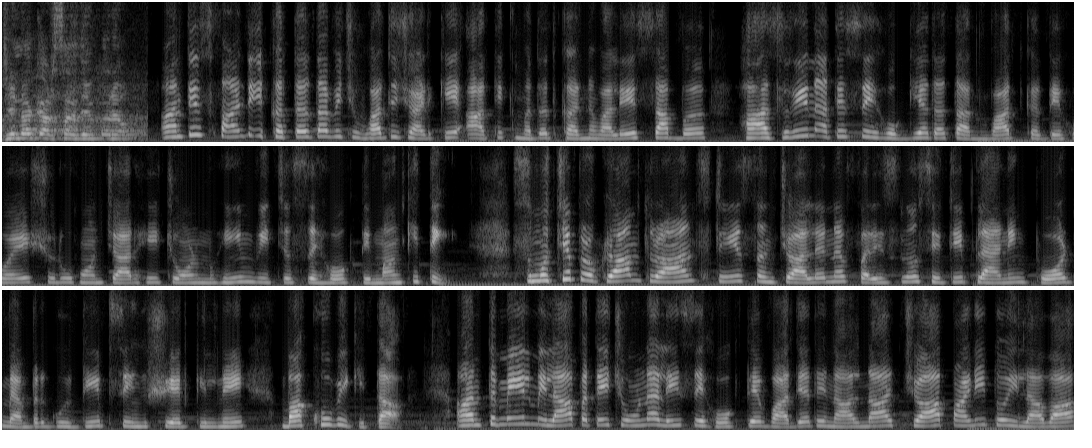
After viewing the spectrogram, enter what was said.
ਜਿੰਨਾ ਕਰ ਸਕਦੇ ਹੋ ਕਰੋ ਅੰਤ ਇਸ ਫੰਡ ਇਕੱਤਰਤਾ ਵਿੱਚ ਵੱਧ ਚੜ ਕੇ ਆਰਥਿਕ ਮਦਦ ਕਰਨ ਵਾਲੇ ਸਭ ਹਾਜ਼ਰੀਨ ਅਤੇ ਸਹਿਯੋਗੀਆਂ ਦਾ ਧੰਨਵਾਦ ਕਰਦੇ ਹੋਏ ਸ਼ੁਰੂ ਹੋਣ ਜਾ ਰਹੀ ਚੋਣ ਮੁਹਿੰਮ ਵਿੱਚ ਸਹਿਯੋਗ ਦੀ ਮੰਗ ਕੀਤੀ। ਸਮੁੱਚੇ ਪ੍ਰੋਗਰਾਮ ਦੌਰਾਨ ਸਟੇਜ ਸੰਚਾਲਨ Fresno city planning board member Gurdeep Singh Shergill ਨੇ ਬਾਖੂਬੀ ਕੀਤਾ। ਅੰਤ ਮੇਲ ਮਿਲਾਪ ਅਤੇ ਚੋਣਾਂ ਲਈ ਸਹਿਯੋਗ ਦੇ ਵਾਅਦਿਆਂ ਦੇ ਨਾਲ ਨਾਲ ਚਾਹ ਪਾਣੀ ਤੋਂ ਇਲਾਵਾ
